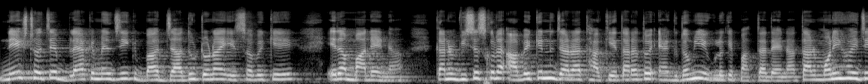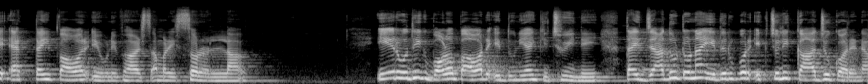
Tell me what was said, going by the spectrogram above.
নেক্সট হচ্ছে ব্ল্যাক ম্যাজিক বা জাদু টোনা, এসবকে এরা মানে না। কারণ বিশেষ করে আবেগেন যারা থাকে, তারা তো একদমই এগুলোকে পাত্তা দেয় না। তার মনে হয় যে একটাই পাওয়ার ইউনিভার্স আমার ঈশ্বর আল্লাহ। এর অধিক বড় পাওয়ার এ দুনিয়ায় কিছুই নেই। তাই জাদু টোনা এদের উপর অ্যাকচুয়ালি কাজও করে না।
